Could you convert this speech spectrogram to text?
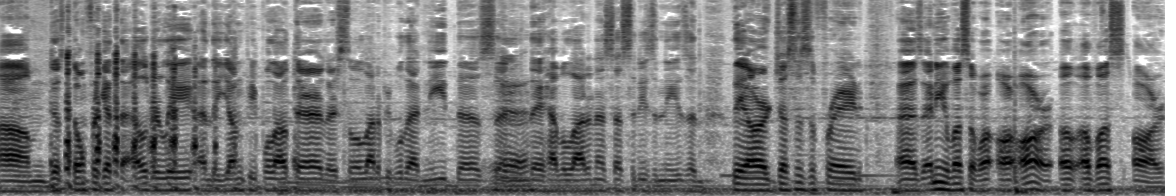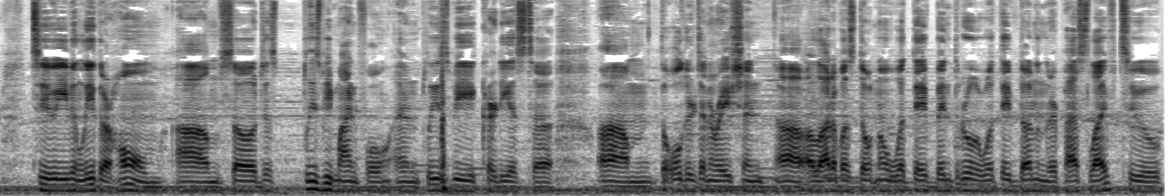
Um, just don't forget the elderly and the young people out there. There's still a lot of people that need this and yeah. they have a lot of necessities and needs and they are just as afraid as any of us are, are, are of us are to even leave their home. Um, so just please be mindful and please be courteous to um, the older generation. Uh, a lot of us don't know what they've been through or what they've done in their past life to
